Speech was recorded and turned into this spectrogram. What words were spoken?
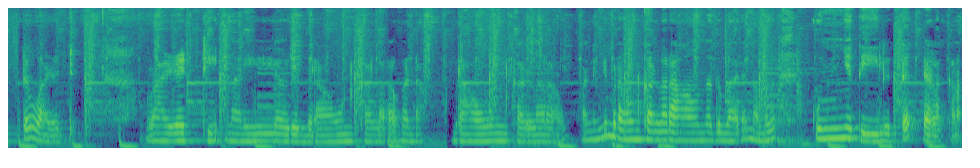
ഇട്ട് വഴറ്റും. വഴറ്റി നല്ല ഒരു ബ്രൗൺ കളറാവും കണ്ടോ? ബ്രൗൺ കളറാവും. അല്ലെങ്കിൽ ബ്രൗൺ കളർ ആവുന്നത് വരെ നമ്മൾ കുഞ്ഞ് തീയിലിട്ട് ഇളക്കണം.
